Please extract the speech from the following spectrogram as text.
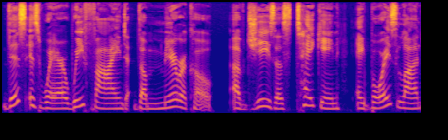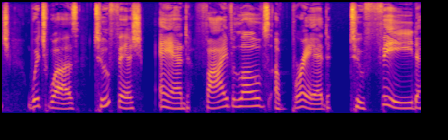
This is where we find the miracle of Jesus taking a boy's lunch, which was two fish and five loaves of bread, to feed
